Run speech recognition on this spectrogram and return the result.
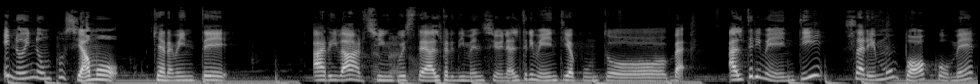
E noi non possiamo chiaramente arrivarci Eh in beh, queste no. altre dimensioni, altrimenti appunto, beh, altrimenti saremmo un po' come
